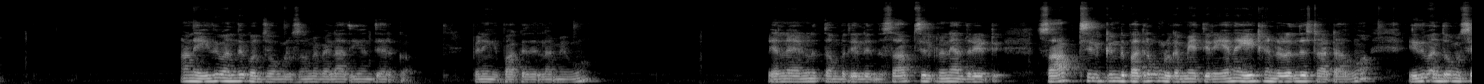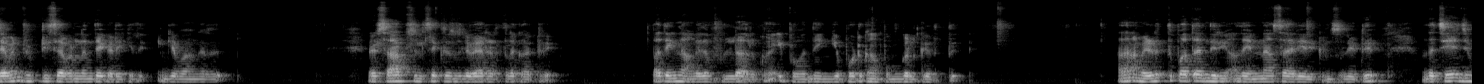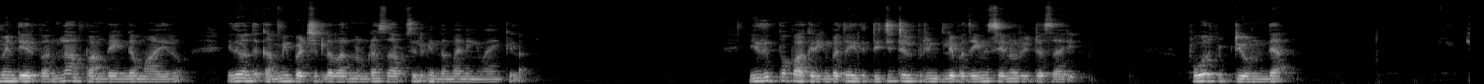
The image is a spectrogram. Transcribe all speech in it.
ஆனால் இது வந்து கொஞ்சம் உங்களுக்கு சொன்ன விலை அதிகம் தான் இருக்கும். இப்போ நீங்கள் பார்க்குறது எல்லாமேவும். எல்லாம் எழுநூற்றம்பது ஏழு இந்த சாஃப்ட் சில்க்னே அந்த ரேட்டு சாஃப்ட் சில்க்குன்னு பார்க்குறப்ப உங்களுக்கு கம்மியாக தெரியும். ஏன்னா எயிட் ஹண்ட்ரட்லேருந்து ஸ்டார்ட் ஆகும். இது வந்து உங்களுக்கு செவன் ஃபிஃப்டி செவன்லேருந்தே கிடைக்குது. இங்கே வாங்குறது. சாஃப்ட் சில்க் செக்ஷன் சொல்லி வேறு இடத்துல காட்டுவேன் பார்த்தீங்கன்னா அங்கே தான் ஃபுல்லாக இருக்கும். இப்போ வந்து இங்கே போட்டுக்கான் பொங்கலுக்கு எடுத்து. அதான் நம்ம எடுத்து பார்த்தா தெரியும். அந்த என்ன சாரி இருக்குன்னு சொல்லிட்டு. அந்த சேஞ்ச் பண்ணிட்டே இருப்பாங்களா? அப்போ அங்கே எங்கே மாறிடும் இது வந்து கம்மி பட்ஜெட்டில் வரணும்னா சாஃப்ட் சில்க் இந்த மாதிரி நீங்கள் வாங்கிக்கலாம். இது இப்போ பார்க்குறீங்க பார்த்தா இது டிஜிட்டல் பிரிண்ட்லேயே பார்த்தீங்கன்னா senorita sari four fifty one தான்.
